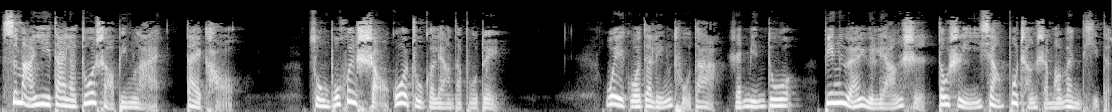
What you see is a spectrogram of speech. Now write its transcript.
司马懿带了多少兵来待考，总不会少过诸葛亮的部队。魏国的领土大，人民多，兵源与粮食都是一向不成什么问题的。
